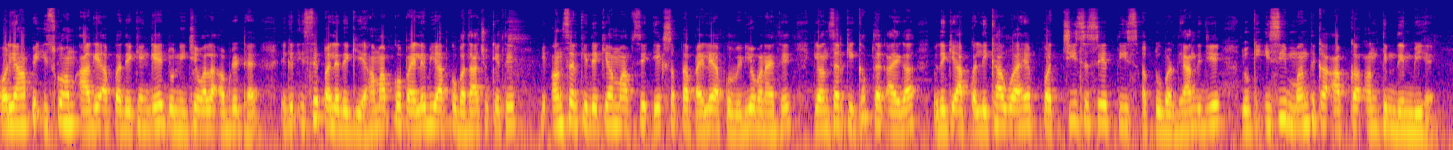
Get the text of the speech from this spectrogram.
और यहाँ पे इसको हम आगे आपका देखेंगे, जो नीचे वाला अपडेट है। लेकिन इससे पहले देखिए, हम आपको पहले भी आपको बता चुके थे कि आंसर की, देखिए हम आपसे एक सप्ताह पहले आपको वीडियो बनाए थे कि आंसर की कब तक आएगा। तो देखिए, आपका लिखा हुआ है पच्चीस से तीस अक्टूबर। ध्यान दीजिए, जो कि इसी मंथ का आपका अंतिम दिन भी है।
